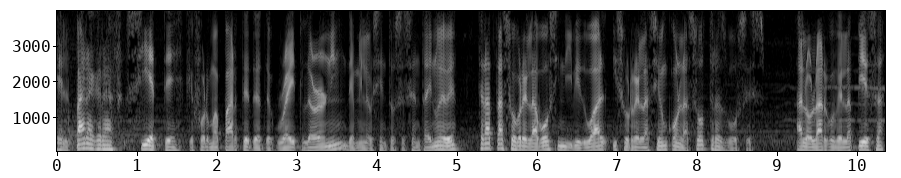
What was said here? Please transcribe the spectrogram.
El Paragraph 7, que forma parte de The Great Learning de 1969, trata sobre la voz individual y su relación con las otras voces. A lo largo de la pieza,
